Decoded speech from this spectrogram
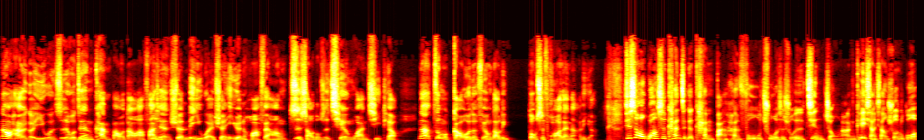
那我还有一个疑问是，我之前看报道啊，嗯、发现选立委、选议员的花费好像至少都是千万起跳。那这么高额的费用，到底都是花在哪里啊？其实我光是看这个看板和服务处，或是所谓的竞种啊，你可以想象说，如果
